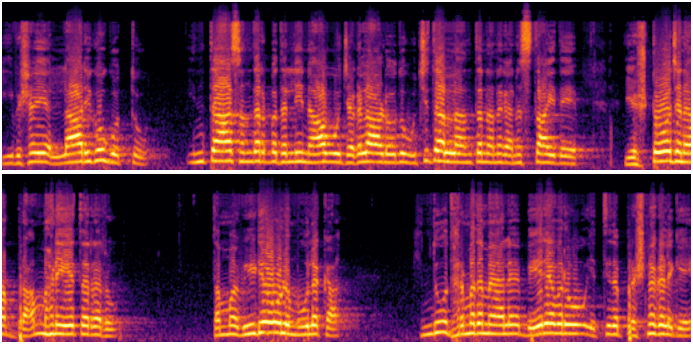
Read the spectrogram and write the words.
ಈ ವಿಷಯ ಎಲ್ಲರಿಗೂ ಗೊತ್ತು. ಇಂಥ ಸಂದರ್ಭದಲ್ಲಿ ನಾವು ಜಗಳ ಆಡೋದು ಉಚಿತ ಅಲ್ಲ ಅಂತ ನನಗೆ ಅನಿಸ್ತಾ ಇದೆ. ಎಷ್ಟೋ ಜನ ಬ್ರಾಹ್ಮಣೇತರರು ತಮ್ಮ ವಿಡಿಯೋಗಳ ಮೂಲಕ ಹಿಂದೂ ಧರ್ಮದ ಮೇಲೆ ಬೇರೆಯವರು ಎತ್ತಿದ ಪ್ರಶ್ನೆಗಳಿಗೆ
